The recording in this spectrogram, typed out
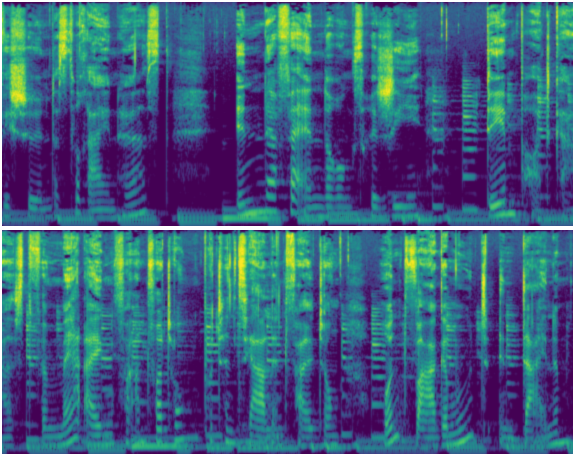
wie schön, dass du reinhörst in der Veränderungsregie, dem Podcast für mehr Eigenverantwortung, Potenzialentfaltung und Wagemut in deinem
